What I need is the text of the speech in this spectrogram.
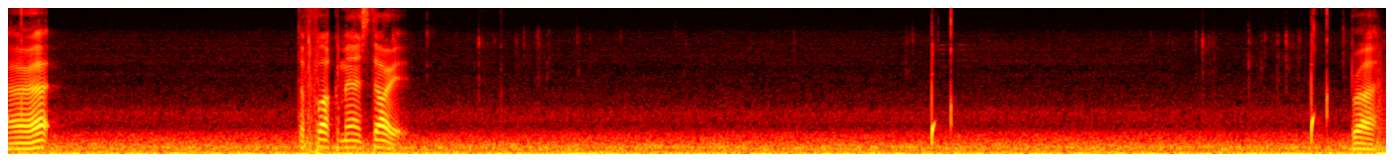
Alright. The fuck man started. Bruh.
